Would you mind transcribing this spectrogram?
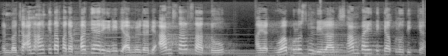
Dan bacaan Alkitab pada pagi hari ini diambil dari Amsal 1 ayat 29 sampai 33.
